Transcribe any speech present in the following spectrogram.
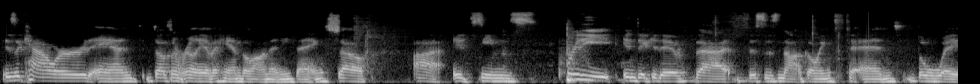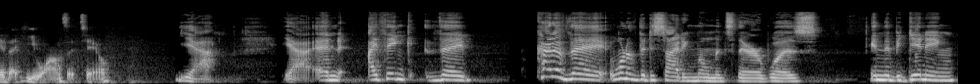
is a coward and doesn't really have a handle on anything. So uh, it seems pretty indicative that this is not going to end the way that he wants it to. Yeah. Yeah, and I think the kind of the one of the deciding moments there was in the beginning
